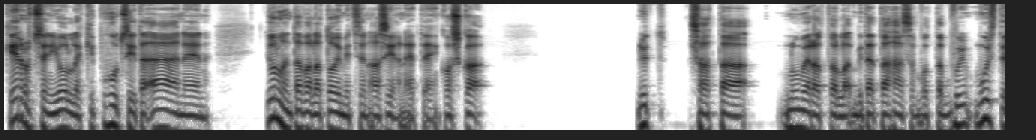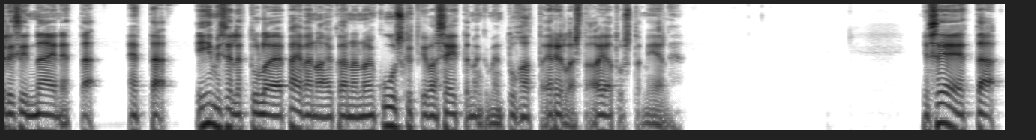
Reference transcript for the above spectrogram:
kerrot sen jollekin, puhut siitä ääneen, jollain tavalla toimit sen asian eteen, koska nyt saattaa numerot olla mitä tahansa, mutta muistelisin näin, että, että ihmiselle tulee päivän aikana noin 60-70 000 erilaista ajatusta mieleen. Ja se, että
